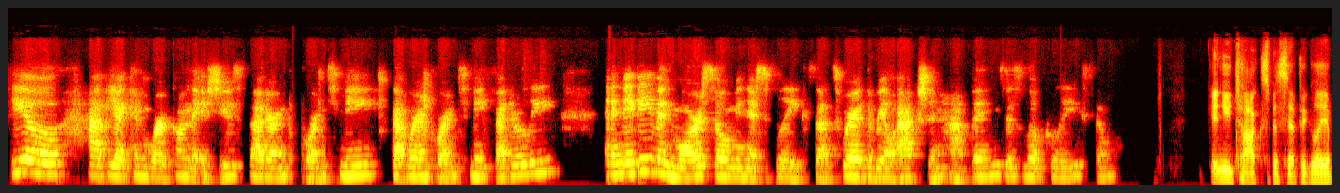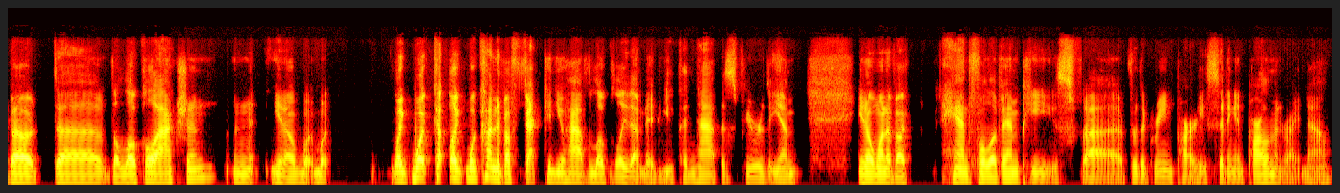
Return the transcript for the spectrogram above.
feel happy I can work on the issues that are important to me, that were important to me federally, and maybe even more so municipally, because that's where the real action happens is locally. So can you talk specifically about uh, the local action and you know what, what like what like what kind of effect can you have locally that maybe you couldn't have as if you were the um, you know one of a handful of MPs uh, for the Green Party sitting in Parliament right now?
